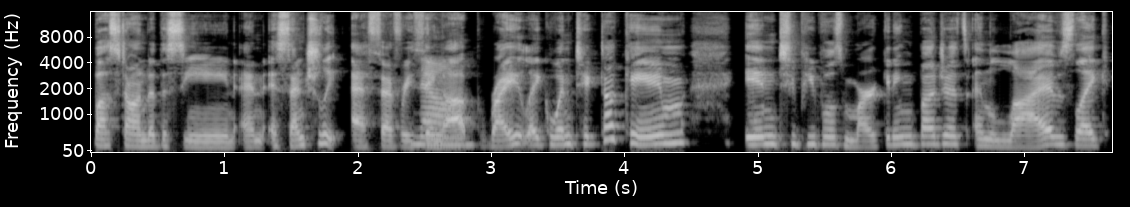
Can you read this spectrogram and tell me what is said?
bust onto the scene and essentially f everything no. up. Right? Like when TikTok came into people's marketing budgets and lives, like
